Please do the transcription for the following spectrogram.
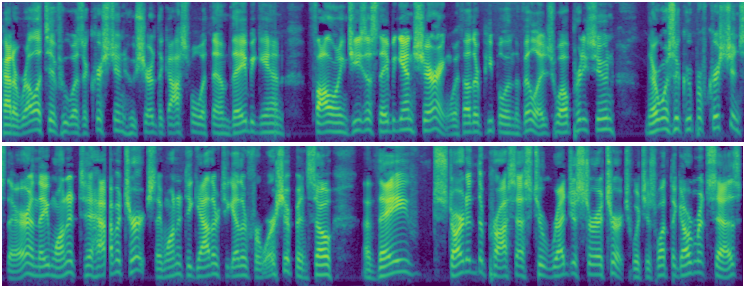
had a relative who was a Christian who shared the gospel with them. They began following Jesus. They began sharing with other people in the village. Well, pretty soon there was a group of Christians there and they wanted to have a church. They wanted to gather together for worship. And so uh, they started the process to register a church, which is what the government says.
